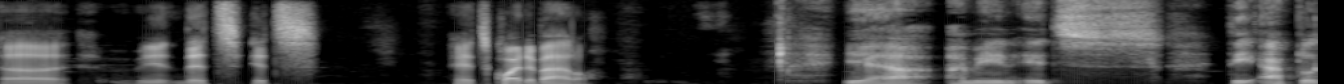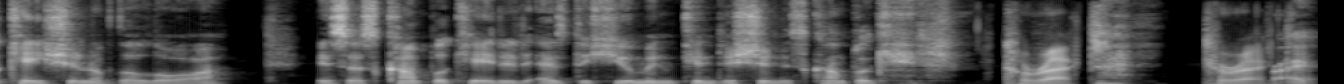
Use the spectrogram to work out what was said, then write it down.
uh it- it's it's it's quite a battle Yeah, I mean, it's the application of the law is as complicated as the human condition is complicated. correct correct right?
